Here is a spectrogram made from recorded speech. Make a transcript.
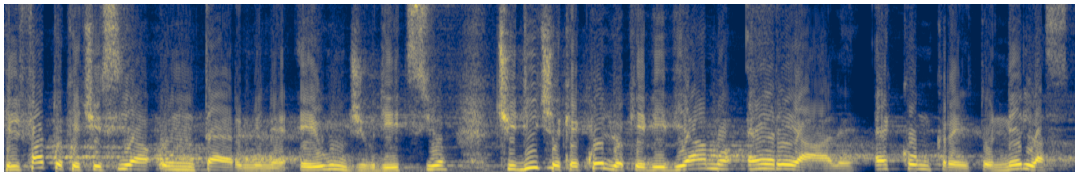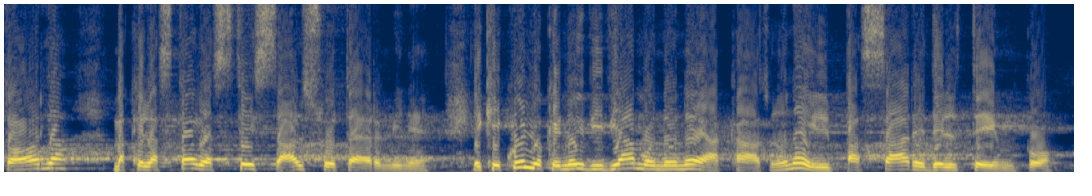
Il fatto che ci sia un termine e un giudizio ci dice che quello che viviamo è reale, è concreto nella storia, ma che la storia stessa ha il suo termine e che quello che noi viviamo non è a caso, non è il passare del tempo,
